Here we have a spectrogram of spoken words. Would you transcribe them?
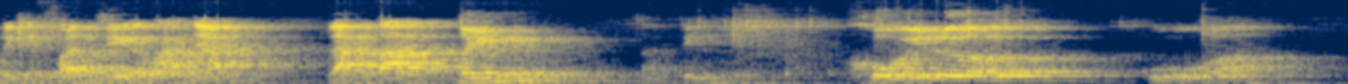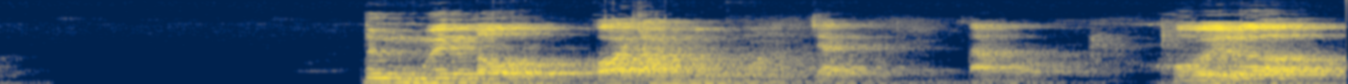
với cái phần gì các bạn nhỉ? Là ta tính ta tính khối lượng của từng nguyên tố có trong một mol chất. Ta khối lượng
